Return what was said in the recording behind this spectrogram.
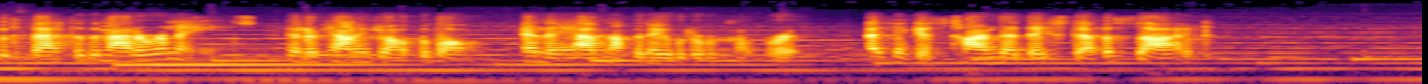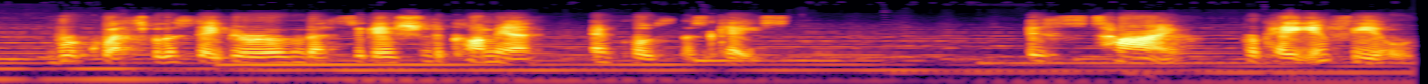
But the fact of the matter remains Pender County dropped the ball, and they have not been able to recover it. I think it's time that they step aside, request for the State Bureau of Investigation to come in and close this case. It's time for Peyton Field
